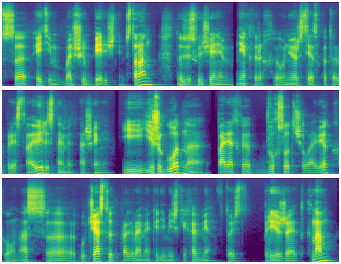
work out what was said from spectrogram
с этим большим перечнем стран, ну, за исключением некоторых университетов, которые приостановили с нами отношения. И ежегодно порядка 200 человек у нас э, участвуют в программе академических обменов. То есть приезжает к нам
